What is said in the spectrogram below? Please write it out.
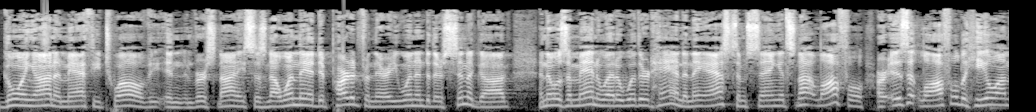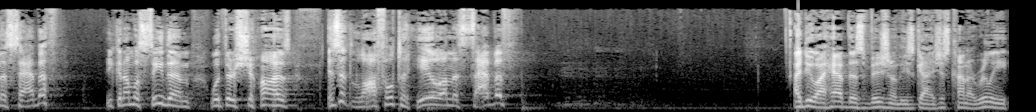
Going on in Matthew 12, in, in, verse 9, he says, Now when they had departed from there, he went into their synagogue, and there was a man who had a withered hand, and they asked him, saying, It's not lawful, or is it lawful to heal on the Sabbath? You can almost see them with their shawls. Is it lawful to heal on the Sabbath? I do. I have this vision of these guys just kind of really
